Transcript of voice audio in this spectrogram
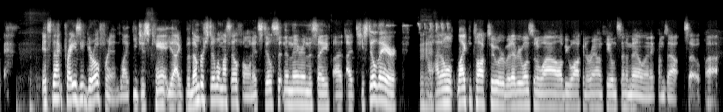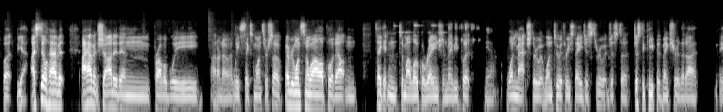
it's that crazy girlfriend. Like you just can't. Yeah, like, the number's still on my cell phone. It's still sitting in there in the safe. I, I she's still there. Mm-hmm. I, I don't like to talk to her, but every once in a while I'll be walking around feeling sentimental and it comes out. So, uh, but yeah, I still have it. I haven't shot it in probably I don't know at least six months or so. Every once in a while I'll pull it out and take it into my local range and maybe put you know one match through it, one, two or three stages through it, just to just to keep it, make sure that I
